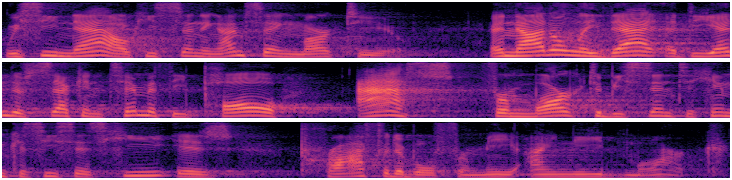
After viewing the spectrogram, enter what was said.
we see now he's sending, I'm saying Mark to you. And not only that, at the end of 2 Timothy, Paul asks for Mark to be sent to him because he says, He is profitable for me. I need Mark.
